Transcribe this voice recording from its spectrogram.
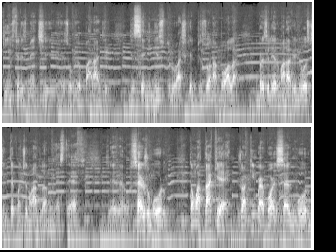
que infelizmente resolveu parar de, de ser ministro, acho que ele pisou na bola. Um brasileiro maravilhoso, tinha que ter continuado lá no STF. É, Sérgio Moro. Então o ataque é Joaquim Barbosa, Sérgio Moro,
